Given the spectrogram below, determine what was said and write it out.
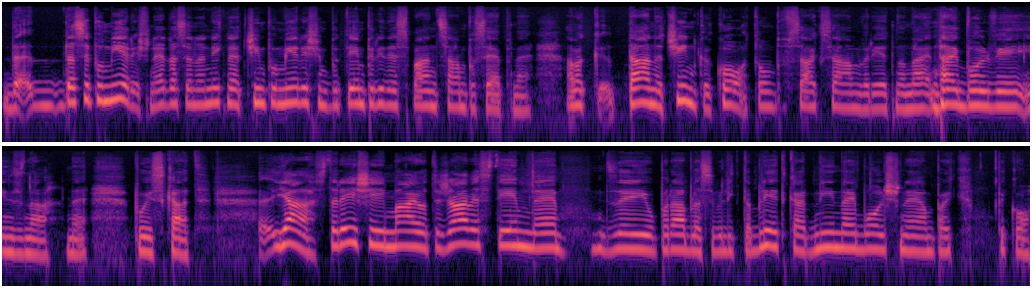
Da, da se pomiriš, ne? da se na nek način pomiriš in potem pride span sam posebne. Ampak ta način, kako to vsak sam verjetno naj, najbolj ve in zna ne? poiskati. Ja, starejši imajo težave s tem, ne? zdaj uporablja se veliko tablet, kar ni najboljše, ampak tako.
